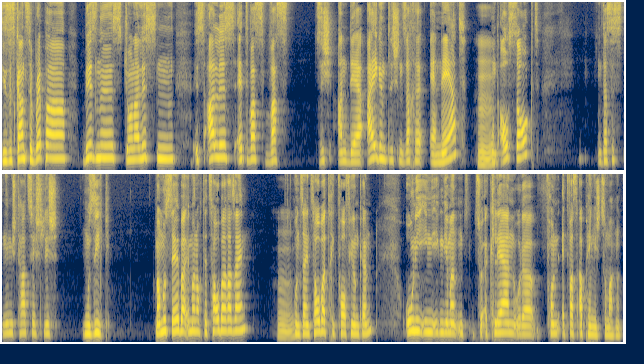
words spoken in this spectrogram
Dieses ganze Rapper, Business, Journalisten ist alles etwas, was sich an der eigentlichen Sache ernährt mhm. und aussaugt. Und das ist nämlich tatsächlich Musik. Man muss selber immer noch der Zauberer sein mhm. und seinen Zaubertrick vorführen können, ohne ihn irgendjemandem zu erklären oder von etwas abhängig zu machen.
